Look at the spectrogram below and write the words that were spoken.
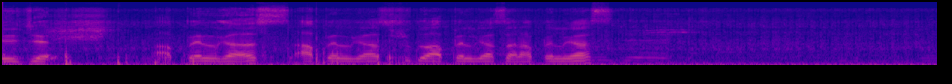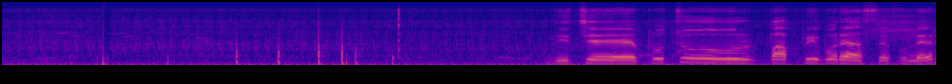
এই যে আপেল গাছ আপেল গাছ, শুধু আপেল গাছ আর আপেল গাছ। নিচে প্রচুর পাপড়ি পরে আছে ফুলের।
